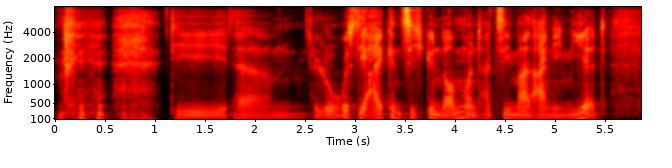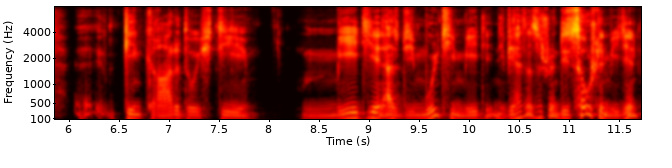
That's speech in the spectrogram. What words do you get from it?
die ähm, Logos, die Icons sich genommen und hat sie mal animiert. Äh, ging gerade durch die Medien, also die Multimedien, wie heißt das so schön? Die Social Medien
